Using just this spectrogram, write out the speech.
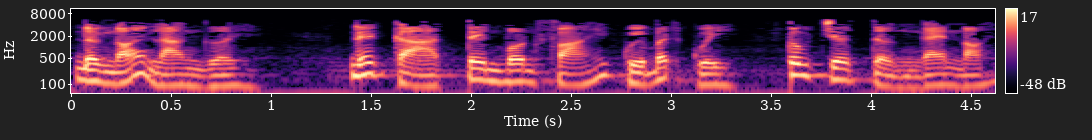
Đừng nói là người, Đến cả tên môn phái quý bất quý Cũng chưa từng nghe nói.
